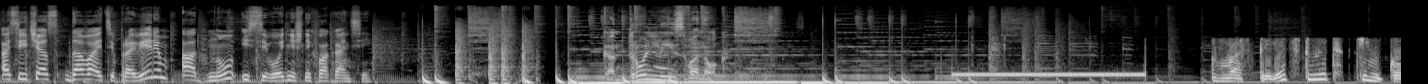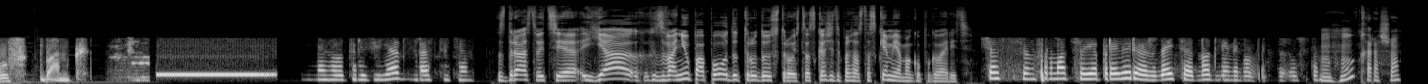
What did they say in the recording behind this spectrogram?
А сейчас давайте проверим одну из сегодняшних вакансий. Контрольный звонок. Вас приветствует Тиньков Банк. Меня зовут Разият. Здравствуйте. Здравствуйте. Я звоню по поводу трудоустройства. Скажите, пожалуйста, с кем я могу поговорить? Сейчас информацию я проверю. Ожидайте одно-две минуты, пожалуйста. Угу, хорошо.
